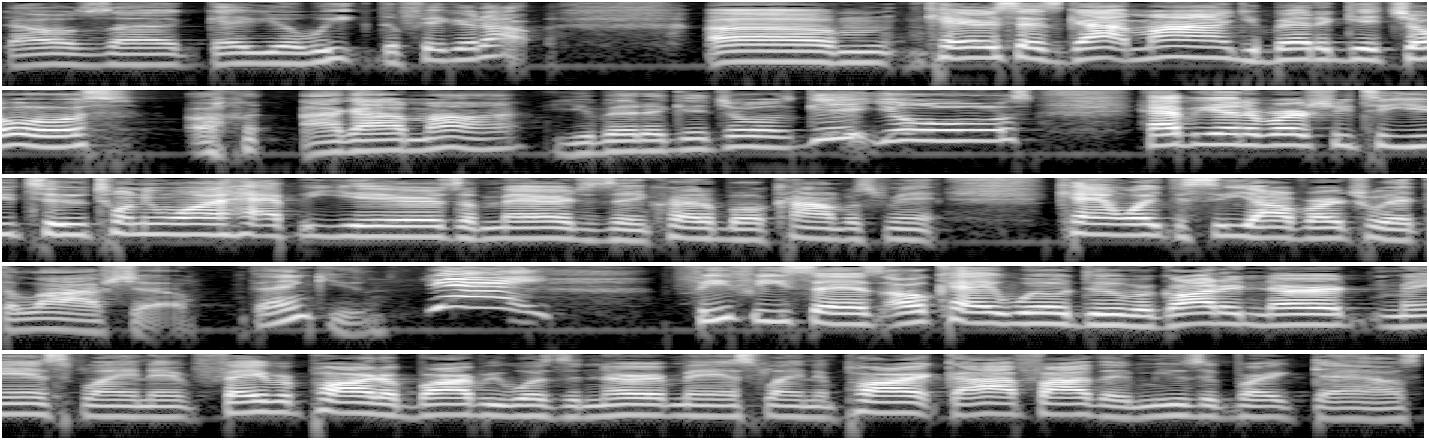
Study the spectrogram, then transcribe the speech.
That was uh, gave you a week to figure it out. Um, Carrie says, "Got mine. You better get yours." Uh, I got mine. You better get yours. Get yours. Happy anniversary to you two. 21 happy years of marriage is an incredible accomplishment. Can't wait to see y'all virtual at the live show. Thank you. Yay! Fifi says, okay, we'll do. Regarding nerd mansplaining, favorite part of Barbie was the nerd mansplaining part, Godfather and music breakdowns.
